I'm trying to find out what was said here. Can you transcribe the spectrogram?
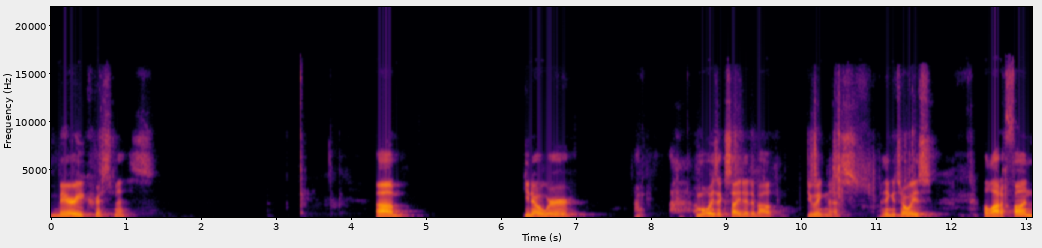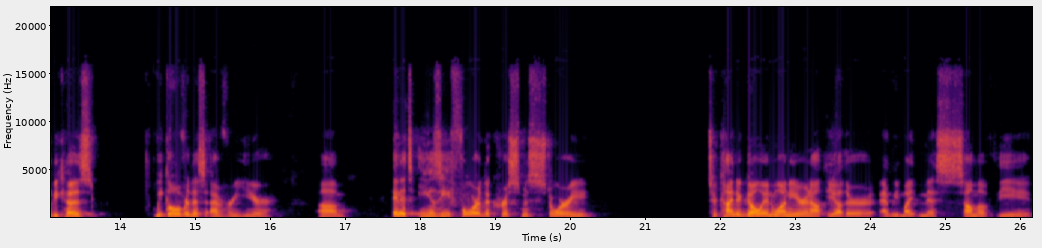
Merry Christmas. Um, you know, we're, I'm always excited about doing this. I think it's always a lot of fun because we go over this every year. Um, and it's easy for the Christmas story to kind of go in one ear and out the other, and we might miss some of the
